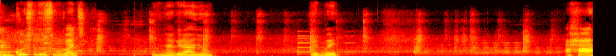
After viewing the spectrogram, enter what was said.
jak głośno to słychać w nagraniu. Jakby... Aha,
